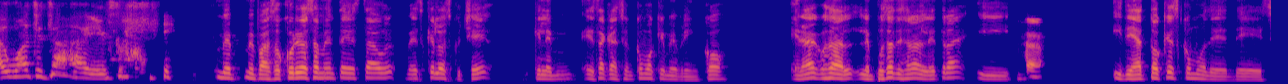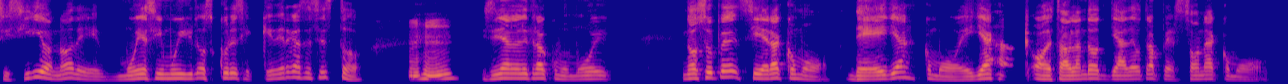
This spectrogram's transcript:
I want to die. me, me, pasó curiosamente esta vez que lo escuché, que le, esa canción como que me brincó. Era, o sea, le puse atención a la letra y, y tenía toques como de, de, suicidio, ¿no? De muy así, muy oscuros. Y ¿qué vergas es esto? Y sí, la letra como muy... No supe si era como de ella, como ella, o estaba hablando ya de otra persona como,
